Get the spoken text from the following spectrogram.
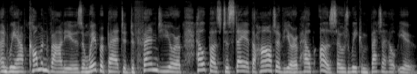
and we have common values, and we're prepared to defend Europe Help us to stay at the heart of Europe. Help us so as we can better help you.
